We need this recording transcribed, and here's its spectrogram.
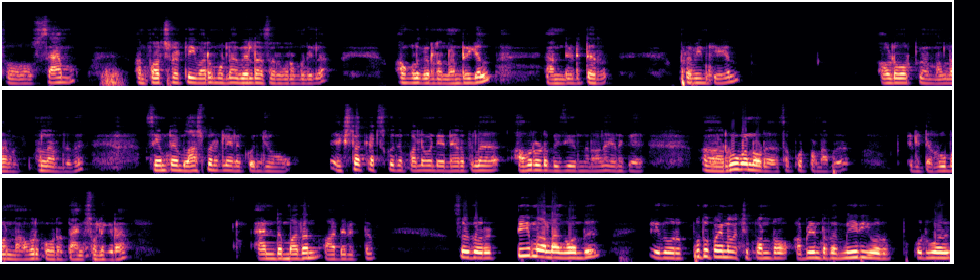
ஸோ சாம் அன்ஃபார்ச்சுனேட்லி வர முடியல. வேல்ரா சார் வர முடியல. அவங்களுக்கு என்னோட நன்றிகள். அண்ட் எடிட்டர் பிரவீன் கேஎல் அவரோட ஒர்க் நல்லா இருக்கு நல்லா இருந்தது. சேம் டைம் லாஸ்ட் மினிட்ல எனக்கு கொஞ்சம் எக்ஸ்ட்ரா கட்ஸ் கொஞ்சம் பண்ண வேண்டிய நேரத்தில் அவரோட பிஸி இருந்தனால எனக்கு ரூபனோட சப்போர்ட் பண்ணாரு எடிட்டர் ரூபன் அவருக்கும் ஒரு தேங்க்ஸ் சொல்லிக்கிறேன். And Madhan art director so இது ஒரு டீமாக நாங்கள் வந்து இது ஒரு புது பையனை வச்சு பண்ணுறோம் அப்படின்றத மீறி ஒரு ஒரு ஒரு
